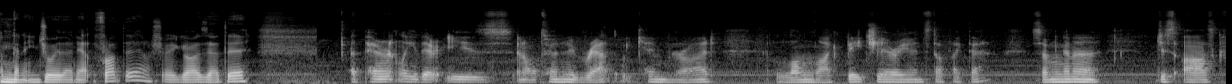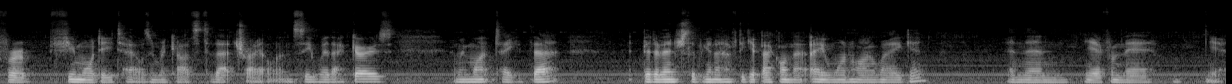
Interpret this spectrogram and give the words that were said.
I'm going to enjoy that out the front there. I'll show you guys out there. Apparently there is an alternative route that we can ride along like beach area and stuff like that. So I'm going to just ask for a few more details in regards to that trail and see where that goes. And we might take that. But eventually we're going to have to get back on that A1 highway again. And then, yeah, from there, yeah,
